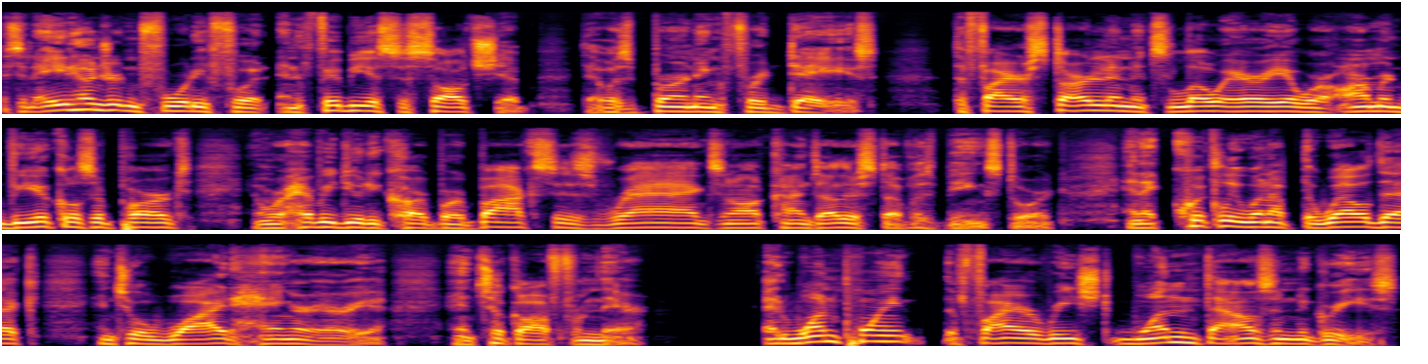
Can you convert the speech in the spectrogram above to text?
It's an 840 foot amphibious assault ship that was burning for days. The fire started in its low area where armored vehicles are parked and where heavy duty cardboard boxes, rags, and all kinds of other stuff was being stored. And it quickly went up the well deck into a wide hangar area and took off from there. At one point, the fire reached 1,000 degrees.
